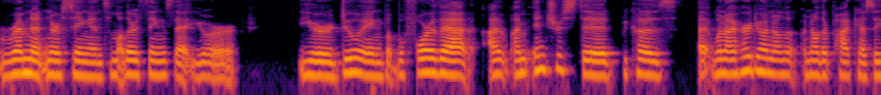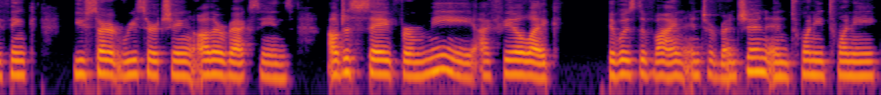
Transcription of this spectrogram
remnant nursing and some other things that you're you're doing. But before that, I, am interested because uh, when I heard you on another, another podcast, I think you started researching other vaccines. I'll just say for me, I feel like it was divine intervention in 2020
